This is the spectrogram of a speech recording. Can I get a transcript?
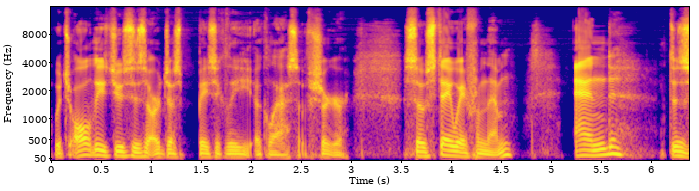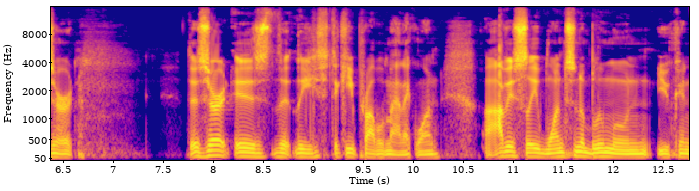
which all these juices are just basically a glass of sugar. So stay away from them. And dessert. Dessert is the, the sticky, problematic one. Uh, obviously, once in a blue moon, you can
